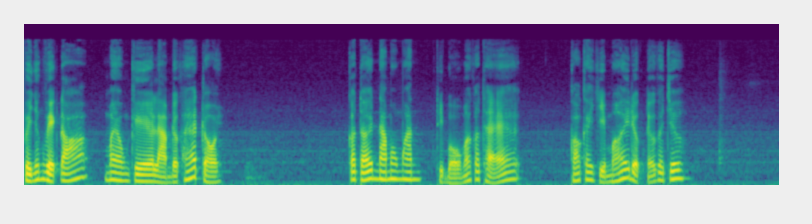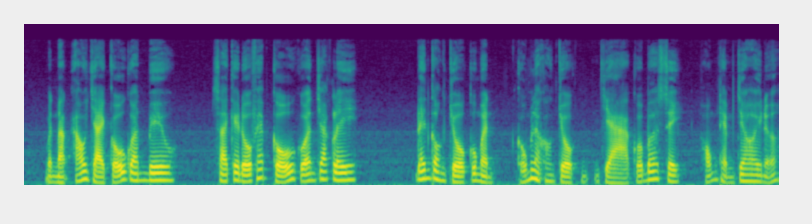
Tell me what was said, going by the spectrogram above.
Vì những việc đó mấy ông kia làm được hết rồi. Có tới năm ông anh thì bộ mới có thể có cái gì mới được nữa cơ chứ. Mình mặc áo dài cũ của anh Bill, xài cây đũa phép cũ của anh Charlie. Đến con chuột của mình cũng là con chuột già của Percy, không thèm chơi nữa.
